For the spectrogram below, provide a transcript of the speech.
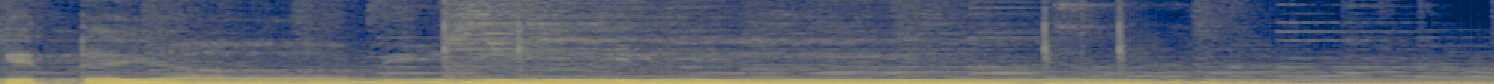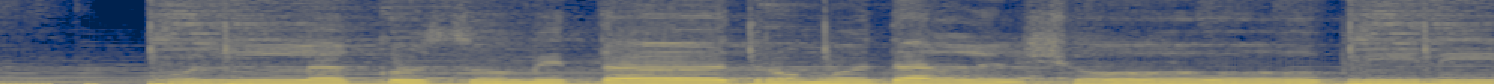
कितयामि पुल् कुसुमत द्रुमदल शोभिनी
